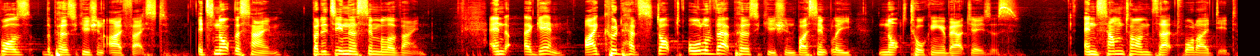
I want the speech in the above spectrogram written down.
was the persecution I faced. It's not the same, but it's in a similar vein. And again, I could have stopped all of that persecution by simply not talking about Jesus. And sometimes that's what I did.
